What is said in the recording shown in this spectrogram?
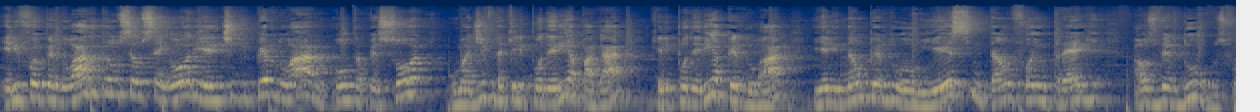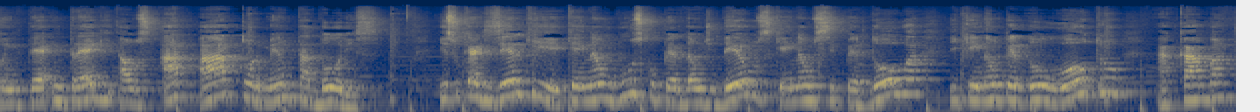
ele foi perdoado pelo seu senhor e ele tinha que perdoar outra pessoa, uma dívida que ele poderia pagar, que ele poderia perdoar, e ele não perdoou. E esse então foi entregue aos verdugos, foi entregue aos atormentadores. Isso quer dizer que quem não busca o perdão de Deus, quem não se perdoa e quem não perdoa o outro, acaba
